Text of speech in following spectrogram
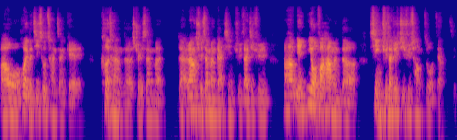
把我会的技术传承给课堂的学生们，对，让学生们感兴趣，再继续让他们也诱发他们的兴趣，再去继续创作这样子。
